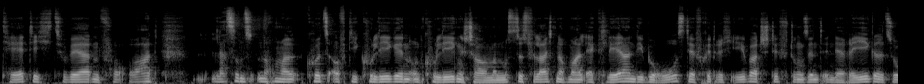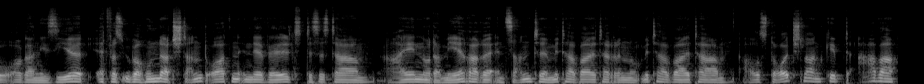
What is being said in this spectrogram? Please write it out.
tätig zu werden vor Ort. Lass uns noch mal kurz auf die Kolleginnen und Kollegen schauen. Man muss das vielleicht noch mal erklären. Die Büros der Friedrich-Ebert-Stiftung sind in der Regel so organisiert. Etwas über 100 Standorten in der Welt, dass es da ein oder mehrere entsandte Mitarbeiterinnen und Mitarbeiter aus Deutschland gibt. Aber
